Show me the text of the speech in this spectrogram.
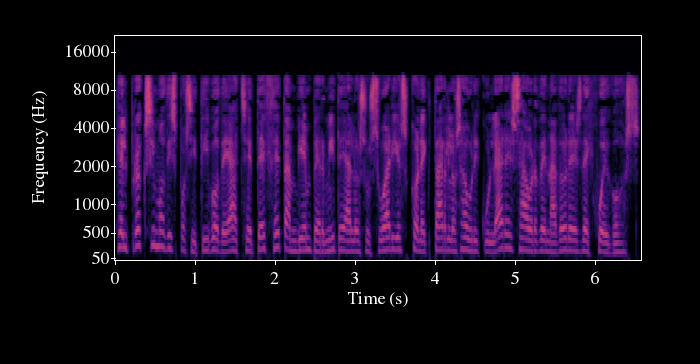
El próximo dispositivo de HTC también permite a los usuarios conectar los auriculares a ordenadores de juegos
